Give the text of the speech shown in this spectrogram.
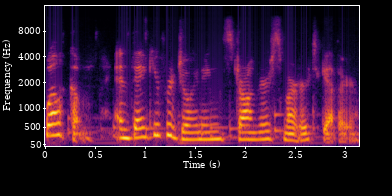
Welcome, and thank you for joining Stronger, Smarter Together.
